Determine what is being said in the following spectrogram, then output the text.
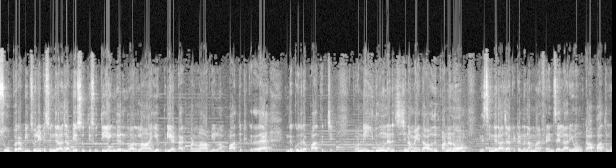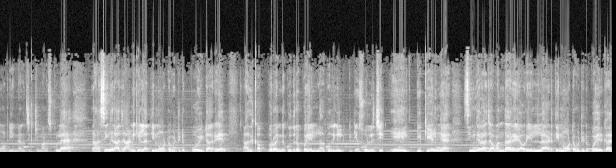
சூப்பர் அப்படின்னு சொல்லிட்டு சிங்கராஜா அப்படியே சுற்றி சுற்றி எங்கேருந்து வரலாம் எப்படி அட்டாக் பண்ணலாம் அப்படிலாம் பார்த்துட்டு இருக்கிறத இந்த குதிரை பார்த்துருச்சு. உடனே இதுவும் நினச்சிச்சு நம்ம ஏதாவது பண்ணணும். இந்த சிங்கராஜா கிட்டேருந்து நம்ம ஃப்ரெண்ட்ஸ் எல்லாரையும் காப்பாற்றணும் அப்படின்னு நினச்சிக்கிச்சு மனசுக்குள்ளே. சிங்கராஜா அன்னைக்கு எல்லாத்தையும் நோட்டம் விட்டுட்டு போயிட்டாரு. அதுக்கப்புறம் இந்த குதிரை போய் எல்லா குதிரைகள்கிட்டையும் சொல்லுச்சு. ஏய் கேளுங்க சிங்கராஜா வந்தார். அவர் எல்லா இடத்தையும் நோட்டம் விட்டுட்டு போயிருக்காரு.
